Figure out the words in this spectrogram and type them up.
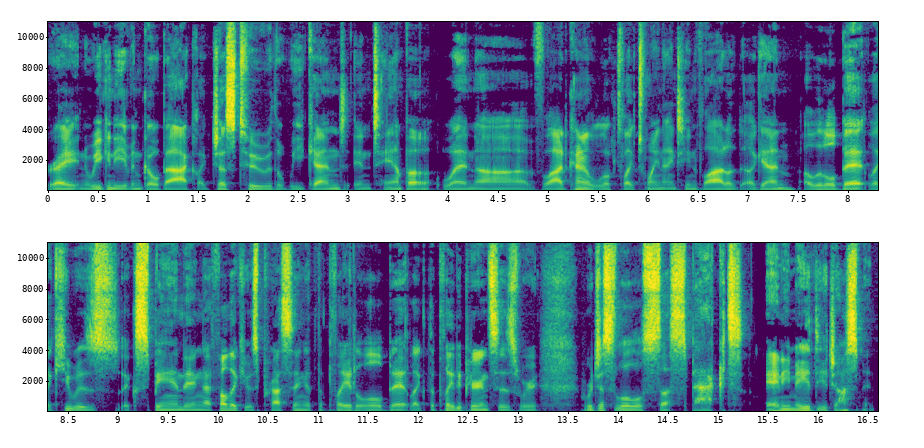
right? And we can even go back like just to the weekend in Tampa when uh, Vlad kind of looked like 2019 Vlad again a little bit. Like he was expanding. I felt like he was pressing at the plate a little bit. Like the plate appearances were were just a little suspect and he made the adjustment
